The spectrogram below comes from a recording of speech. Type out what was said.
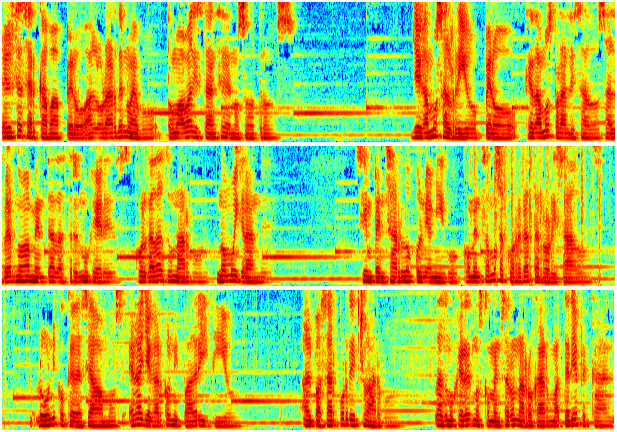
él se acercaba, pero al orar de nuevo, tomaba distancia de nosotros. Llegamos al río, pero quedamos paralizados al ver nuevamente a las tres mujeres colgadas de un árbol no muy grande. Sin pensarlo con mi amigo, comenzamos a correr aterrorizados. Lo único que deseábamos era llegar con mi padre y tío. Al pasar por dicho árbol, las mujeres nos comenzaron a arrojar materia fecal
